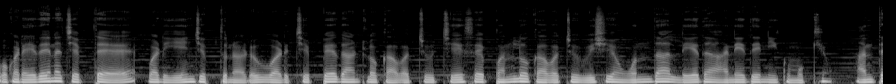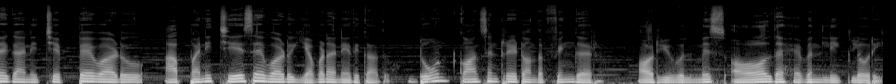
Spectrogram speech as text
ఒకడు ఏదైనా చెప్తే వాడు ఏం చెప్తున్నాడు వాడు చెప్పే దాంట్లో కావచ్చు చేసే పనిలో కావచ్చు విషయం ఉందా లేదా అనేదే నీకు ముఖ్యం. అంతేగాని చెప్పేవాడు ఆ పని చేసేవాడు ఎవడనేది కాదు. Don't concentrate on the finger or you will miss all the heavenly glory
